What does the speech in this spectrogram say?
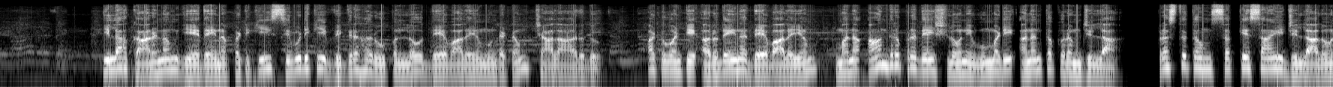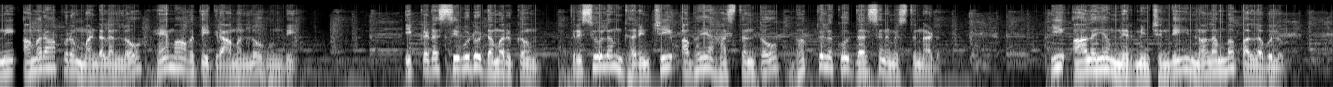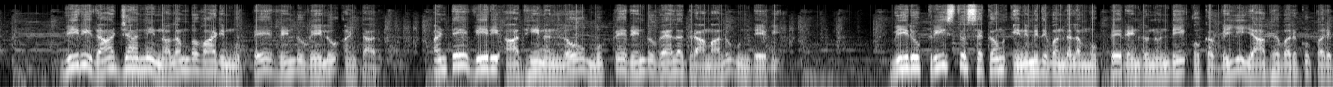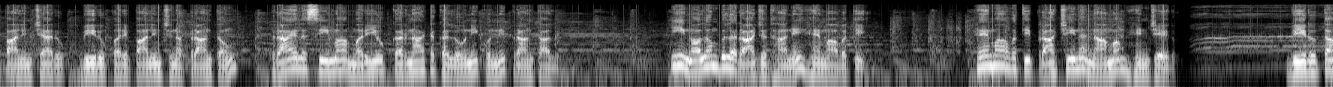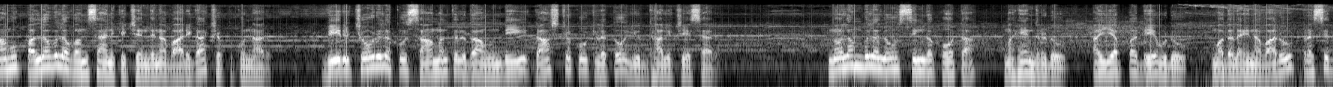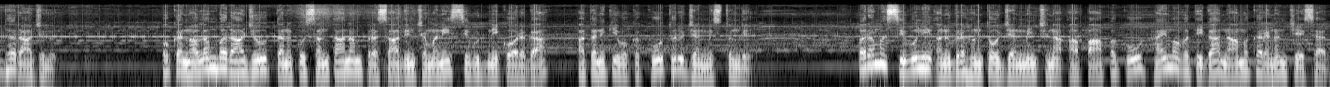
ఇలా కారణం ఏదైనప్పటికీ శివుడికి విగ్రహ రూపంలో దేవాలయం ఉండటం చాలా అరుదు. అటువంటి అరుదైన దేవాలయం మన ఆంధ్రప్రదేశ్లోని ఉమ్మడి అనంతపురం జిల్లా ప్రస్తుతం సత్యసాయి జిల్లాలోని అమరాపురం మండలంలో హేమావతి గ్రామంలో ఉంది. ఇక్కడ శివుడు డమరుకం త్రిశూలం ధరించి అభయహస్తంతో భక్తులకు దర్శనమిస్తున్నాడు. ఈ ఆలయం నిర్మించింది నొలంబ పల్లవులు. వీరి రాజ్యాన్ని నొలంబవాడి ముప్పై రెండు వేలు అంటారు. అంటే వీరి ఆధీనంలో ముప్పై రెండు వేల గ్రామాలు ఉండేవి. వీరు క్రీస్తు శకం ఎనిమిది వందల ముప్పై రెండు నుండి ఒక వెయ్యి యాభై వరకు పరిపాలించారు. వీరు పరిపాలించిన ప్రాంతం రాయలసీమ మరియు కర్ణాటకలోని కొన్ని ప్రాంతాలు. ఈ నొలంబుల రాజధాని హేమావతి. హేమావతి ప్రాచీన నామం హెంజేరు. వీరు తాము పల్లవుల వంశానికి చెందిన వారిగా చెప్పుకున్నారు. వీరు చోడులకు సామంతులుగా ఉండి రాష్ట్రకూటులతో యుద్ధాలు చేశారు. నొలంబులలో సింగపోత మహేంద్రుడు అయ్యప్ప దేవుడు మొదలైన వారు ప్రసిద్ధ రాజులు. ఒక నొలంబ రాజు తనకు సంతానం ప్రసాదించమని శివుడిని కోరగా అతనికి ఒక కూతురు జన్మిస్తుంది. పరమ శివుని అనుగ్రహంతో జన్మించిన ఆ పాపకు హైమవతిగా నామకరణం చేశారు.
